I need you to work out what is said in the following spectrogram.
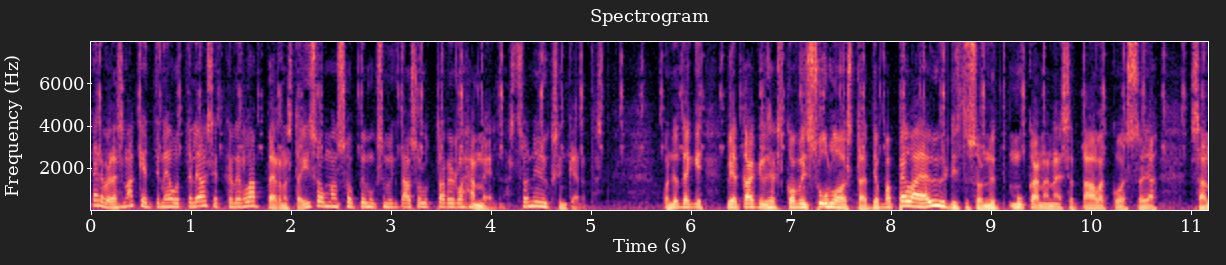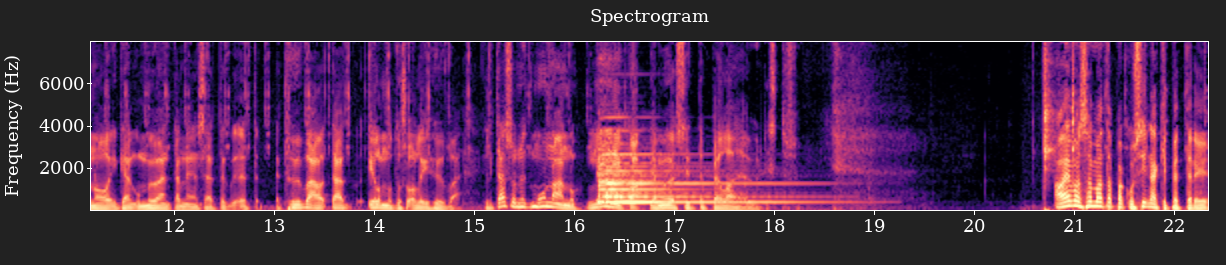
Järveläisen agentti neuvottelee asiakkaille Lappeenrannasta isomman sopimuksen, mikä taas ollut tarjolla Hämeenlinnasta. Se on niin yksinkertaista on jotenkin vielä kaiken lisäksi kovin suloista, että jopa pelaajayhdistys on nyt mukana näissä talkoissa ja sanoo ikään kuin myöntäneensä, että, että, että hyvä, tämä ilmoitus oli hyvä. Eli tässä on nyt munannut liika ja myös sitten pelaajayhdistys. Aivan sama tapa kuin sinäkin, Petteri,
